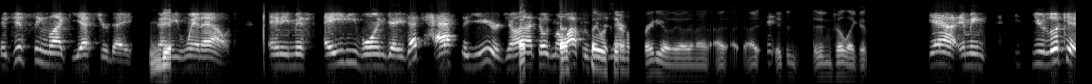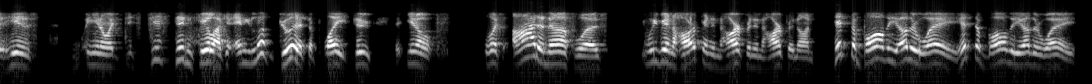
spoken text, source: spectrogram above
It just seemed like yesterday that yeah. he went out and he missed 81 games. That's half the year, John. I told my wife we they were saying on the radio the other night. I, I, it, didn't, it didn't feel like it. Yeah, I mean, you look at his, you know, it, it just didn't feel like it, and he looked good at the plate too. You know, what's odd enough was we've been harping and harping and harping on hit the ball the other way, hit the ball the other way,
